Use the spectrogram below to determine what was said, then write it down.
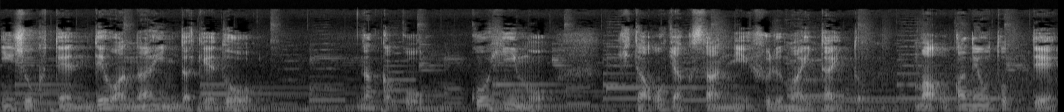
飲食店ではないんだけどなんかこうコーヒーも来たお客さんに振る舞いたいと、まあ、お金を取って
